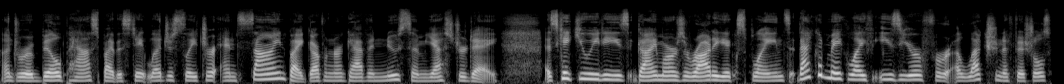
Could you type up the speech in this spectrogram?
under a bill passed by the state legislature and signed by Governor Gavin Newsom yesterday. As KQED's Guy Marzorati explains, that could make life easier for election officials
